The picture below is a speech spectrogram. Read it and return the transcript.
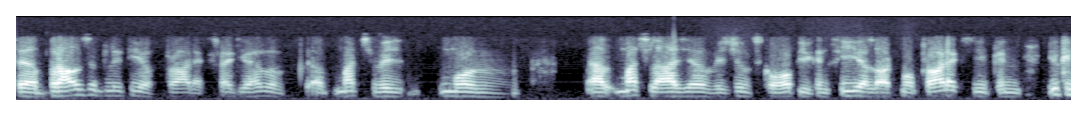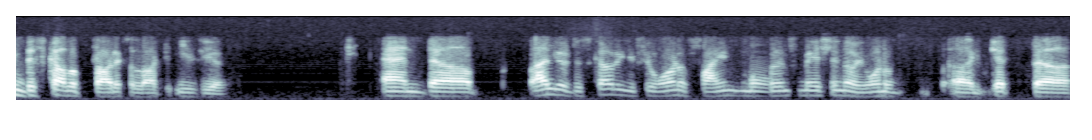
the browsability of products, right? You have a, a much vi- more, a much larger visual scope. You can see a lot more products. You can you can discover products a lot easier. And uh, while you're discovering, if you want to find more information or you want to uh, get uh,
